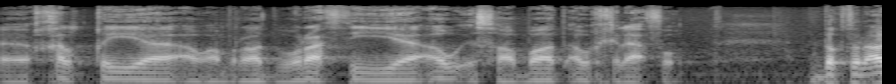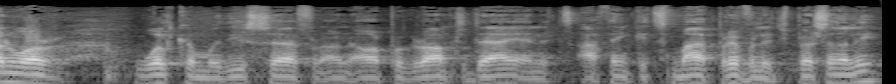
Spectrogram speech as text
آه، خلقية أو أمراض وراثية أو إصابات أو خلافه. Dr. Anwar, welcome with you, sir, on our program today. And it's, I think it's my privilege personally,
